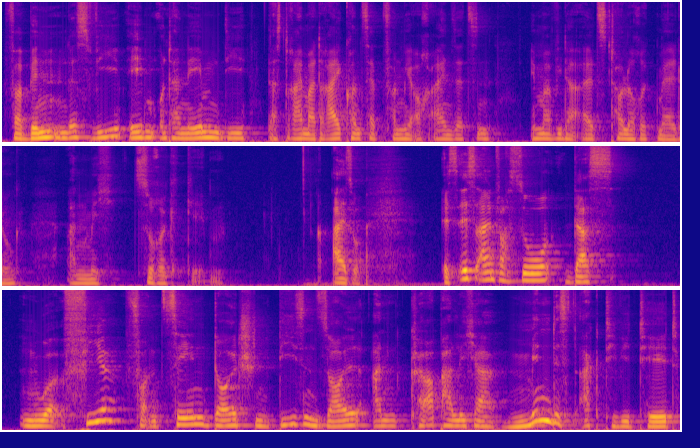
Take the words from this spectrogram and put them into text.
Verbindendes, wie eben Unternehmen, die das 3x3-Konzept von mir auch einsetzen, immer wieder als tolle Rückmeldung an mich zurückgeben. Also, es ist einfach so, dass nur vier von zehn Deutschen diesen Soll an körperlicher Mindestaktivität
